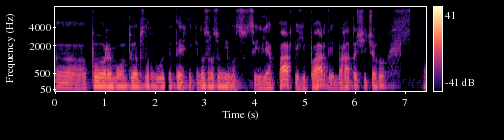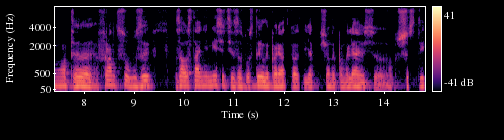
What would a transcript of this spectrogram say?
е, по ремонту і обслуговуванню техніки. Ну, зрозуміло, це і леопарди, і гепарди, і багато ще чого. От е, французи за останні місяці запустили порядка, якщо не помиляюсь, е, шести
